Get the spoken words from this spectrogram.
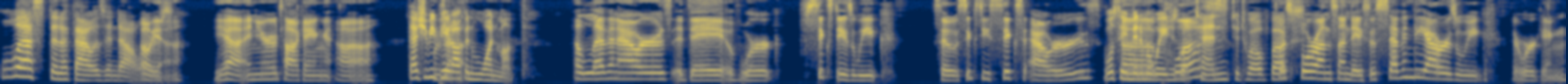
less than a thousand dollars. Oh, yeah. Yeah. And you're talking uh, That should be paid off in one month. 11 hours a day of work, six days a week. So 66 hours. We'll say minimum Uh, wage is what, plus- 10 to 12 bucks? four on Sunday. So 70 hours a week they're working.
